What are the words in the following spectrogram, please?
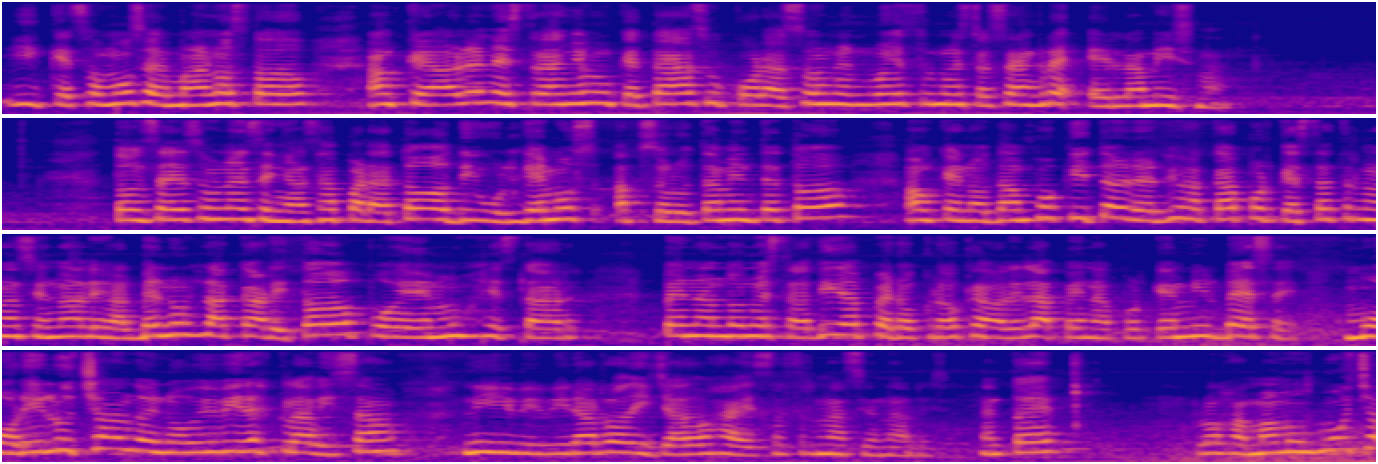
y que somos hermanos todos, aunque hablen extraños, aunque todo su corazón, el nuestro, nuestra sangre es la misma. Entonces es una enseñanza para todos, divulguemos absolutamente todo, aunque nos da un poquito de nervios acá porque estas transnacionales, al vernos la cara y todo, podemos estar penando nuestra vida, pero creo que vale la pena porque mil veces morir luchando y no vivir esclavizado ni vivir arrodillados a esas transnacionales. Entonces, los amamos mucho,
